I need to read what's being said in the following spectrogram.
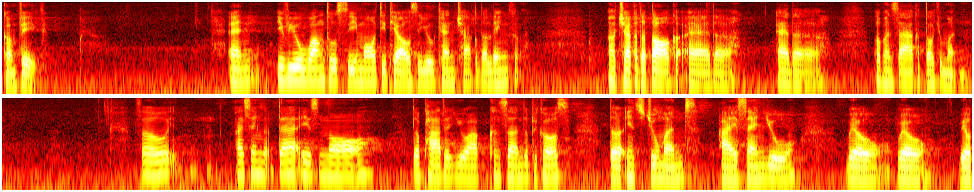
config. And if you want to see more details, you can check the link, uh, check the doc at, uh, at the OpenStack document. So I think that is not the part you are concerned because the instrument I send you will will will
